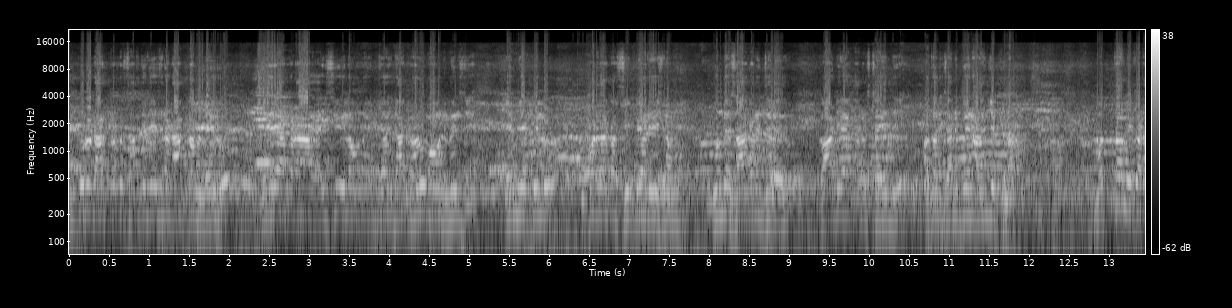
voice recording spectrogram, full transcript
ముగ్గురు డాక్టర్లు సర్జరీ చేసిన డాక్టర్లు లేరు. వేరే అక్కడ ఐసీయూలో ఉన్న ఇన్ఛార్జ్ డాక్టర్లు మమ్మల్ని పిలిచి ఏం చెప్పిండు? ఇప్పటిదాకా సిపిఆర్ చేసినాము. గుండె సహకరించలేదు కార్డియాక్ అరెస్ట్ అయింది అతను చనిపోయినాడని చెప్పినాడు మొత్తం ఇక్కడ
